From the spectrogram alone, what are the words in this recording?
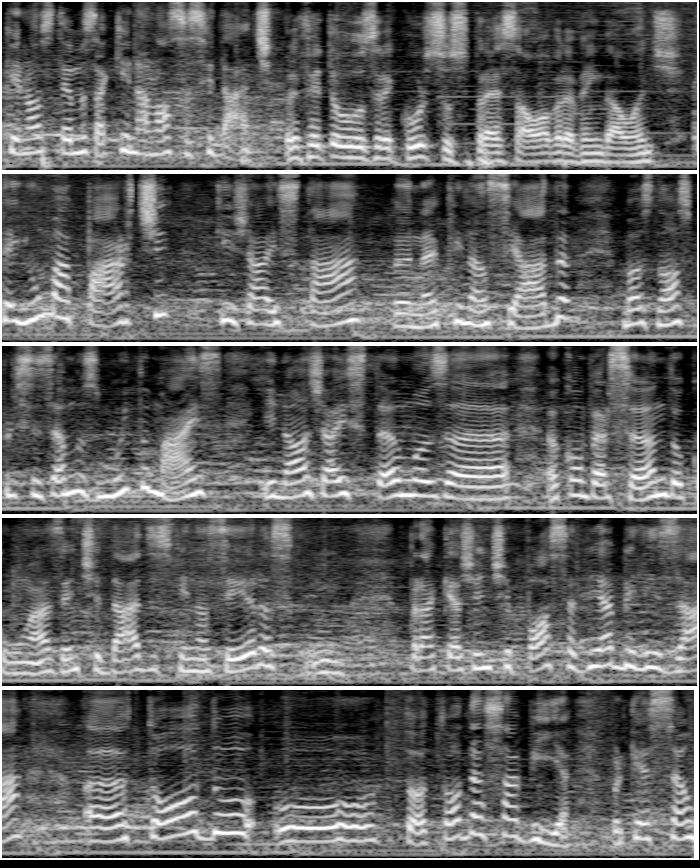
que nós temos aqui na nossa cidade. Prefeito, os recursos para essa obra vêm da onde? Tem uma parte que já está né, financiada, mas nós precisamos muito mais e nós já estamos uh, conversando com as entidades financeiras para que a gente possa viabilizar uh, todo o, to, toda essa via, porque são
